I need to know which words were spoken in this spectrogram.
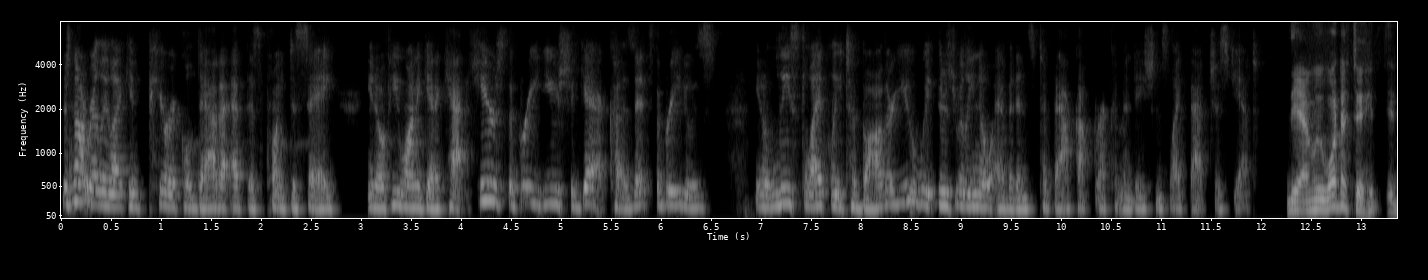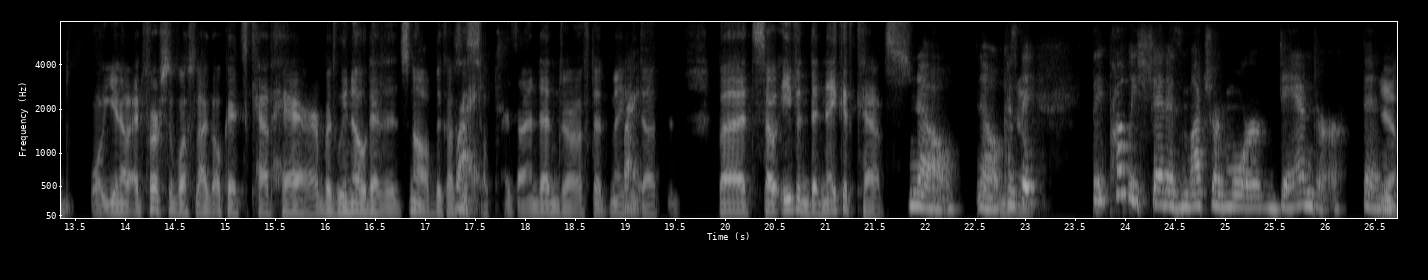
there's not really like empirical data at this point to say, you know, if you want to get a cat, here's the breed you should get because it's the breed who's, you know, least likely to bother you. We, there's really no evidence to back up recommendations like that just yet. Yeah, and we wanted to hit it. Well, you know, at first it was like, okay, it's cat hair, but we know that it's not because right. it's saliva and dandruff that mainly right. does. But so even the naked cats. No, no, because they they probably shed as much or more dander than yeah.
